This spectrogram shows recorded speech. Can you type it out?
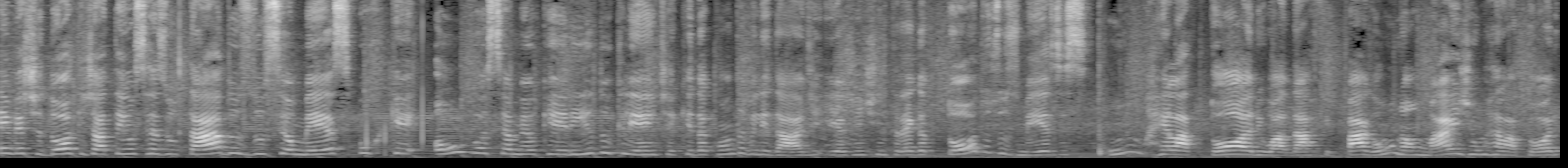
investidor, que já tem os resultados do seu mês, porque ou você é meu querido cliente aqui da contabilidade e a gente entrega todos os meses um relatório, a DAF paga, um não, mais de um relatório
